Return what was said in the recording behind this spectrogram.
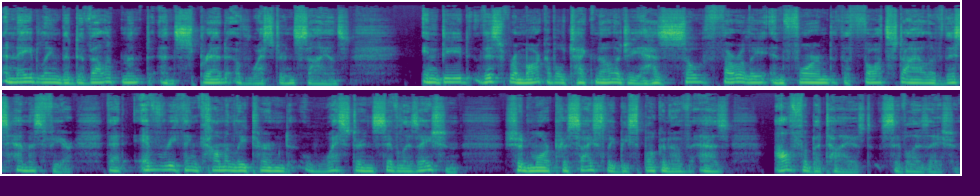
enabling the development and spread of Western science. Indeed, this remarkable technology has so thoroughly informed the thought style of this hemisphere that everything commonly termed Western civilization should more precisely be spoken of as alphabetized civilization.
